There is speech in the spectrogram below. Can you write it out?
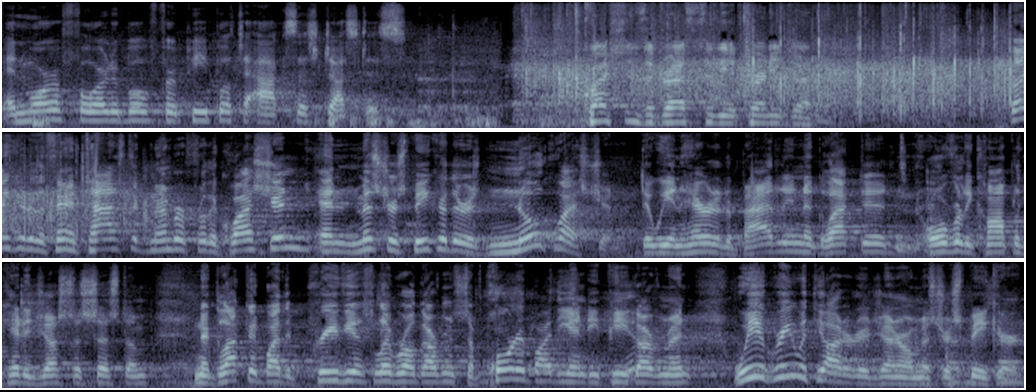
and more affordable for people to access justice? Questions addressed to the Attorney General. Thank you to the fantastic member for the question. And, Mr. Speaker, there is no question that we inherited a badly neglected and overly complicated justice system, neglected by the previous Liberal government, supported by the NDP government. We agree with the Auditor General, Mr. Speaker,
